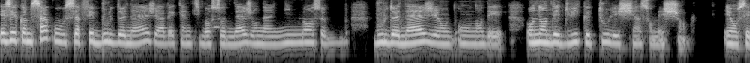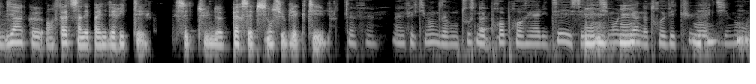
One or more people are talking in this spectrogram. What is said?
Et c'est comme ça qu'on ça fait boule de neige et avec un petit morceau de neige, on a une immense boule de neige et on, on, en, on en déduit que tous les chiens sont méchants. Et on sait bien que en fait, ça n'est pas une vérité. C'est une perception subjective. Tout à fait. Effectivement, nous avons tous notre propre réalité et c'est mmh, effectivement lié mmh. à notre vécu. Mmh, effectivement.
